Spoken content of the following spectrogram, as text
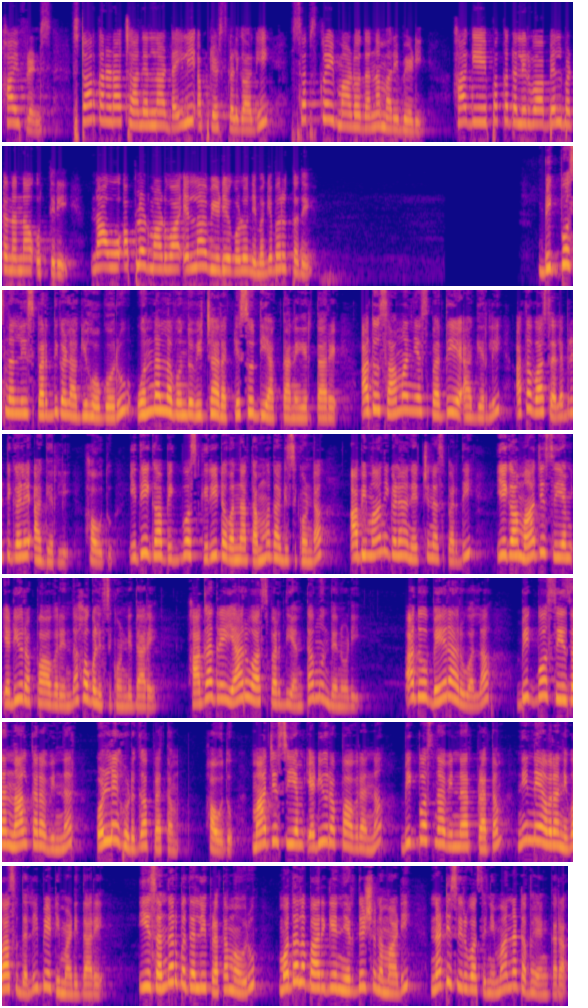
Hi friends star Kannada ಚಾನೆಲ್ನ daily ಅಪ್ಡೇಟ್ಸ್ಗಳಿಗಾಗಿ subscribe ಮಾಡೋದನ್ನು ಮರಿಬೇಡಿ. ಹಾಗೆಯೇ ಪಕ್ಕದಲ್ಲಿರುವ ಬೆಲ್ ಬಟನನ್ನು ಒತ್ತಿರಿ. ನಾವು ಅಪ್ಲೋಡ್ ಮಾಡುವ ಎಲ್ಲ ವಿಡಿಯೋಗಳು ನಿಮಗೆ ಬರುತ್ತದೆ. ಬಿಗ್ ಬಾಸ್ನಲ್ಲಿ ಸ್ಪರ್ಧಿಗಳಾಗಿ ಹೋಗೋರು ಒಂದಲ್ಲ ಒಂದು ವಿಚಾರಕ್ಕೆ ಸುದ್ದಿಯಾಗ್ತಾನೆ ಇರ್ತಾರೆ. ಅದು ಸಾಮಾನ್ಯ ಸ್ಪರ್ಧಿಯೇ ಆಗಿರಲಿ ಅಥವಾ ಸೆಲೆಬ್ರಿಟಿಗಳೇ ಆಗಿರಲಿ. ಹೌದು, ಇದೀಗ ಬಿಗ್ ಬಾಸ್ ಕಿರೀಟವನ್ನ ತಮ್ಮದಾಗಿಸಿಕೊಂಡ ಅಭಿಮಾನಿಗಳ ನೆಚ್ಚಿನ ಸ್ಪರ್ಧಿ ಈಗ ಮಾಜಿ ಸಿಎಂ ಯಡಿಯೂರಪ್ಪ ಅವರಿಂದ ಹೊಗಳಿಸಿಕೊಂಡಿದ್ದಾರೆ. ಹಾಗಾದ್ರೆ ಯಾರು ಆ ಸ್ಪರ್ಧಿ ಅಂತ ಮುಂದೆ ನೋಡಿ. ಅದು ಬೇರಾರು ಅಲ್ಲ, ಬಿಗ್ ಬಾಸ್ ಸೀಸನ್ ನಾಲ್ಕರ ವಿನ್ನರ್ ಒಳ್ಳೆ ಹುಡುಗ ಪ್ರಥಮ್. ಹೌದು, ಮಾಜಿ ಸಿಎಂ ಯಡಿಯೂರಪ್ಪ ಅವರನ್ನ ಬಿಗ್ ಬಾಸ್ನ ವಿನ್ನರ್ ಪ್ರಥಮ್ ನಿನ್ನೆ ಅವರ ನಿವಾಸದಲ್ಲಿ ಭೇಟಿ ಮಾಡಿದ್ದಾರೆ. ಈ ಸಂದರ್ಭದಲ್ಲಿ ಪ್ರಥಮ್ ಅವರು ಮೊದಲ ಬಾರಿಗೆ ನಿರ್ದೇಶನ ಮಾಡಿ ನಟಿಸಿರುವ ಸಿನಿಮಾ ನಟ ಭಯಂಕರ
